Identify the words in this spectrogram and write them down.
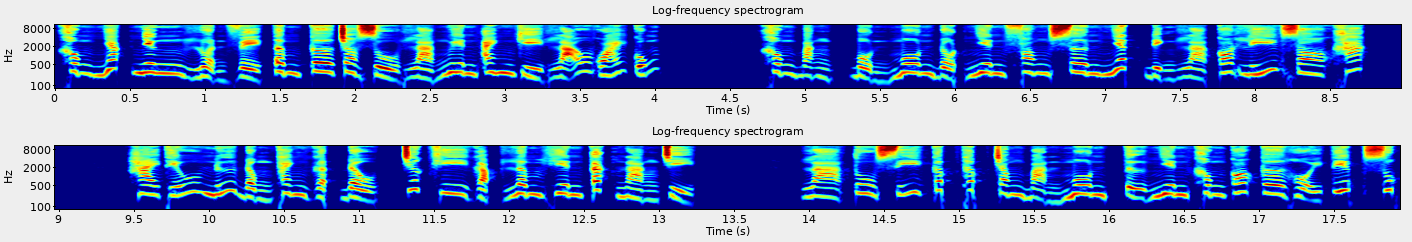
Không nhắc nhưng luận về tâm cơ cho dù là nguyên anh kỳ lão quái cũng không bằng bổn môn đột nhiên phong sơn nhất định là có lý do khác. Hai thiếu nữ đồng thanh gật đầu, trước khi gặp Lâm Hiên các nàng chỉ là tu sĩ cấp thấp trong bản môn tự nhiên không có cơ hội tiếp xúc.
